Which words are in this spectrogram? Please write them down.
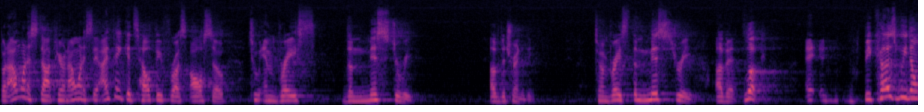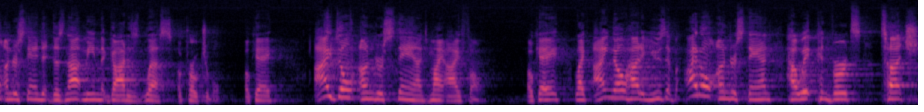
but I want to stop here and I want to say I think it's healthy for us also to embrace the mystery of the Trinity, to embrace the mystery of it. Look, eh, eh, because we don't understand it does not mean that God is less approachable, okay? I don't understand my iPhone, okay? Like, I know how to use it, but I don't understand how it converts touch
